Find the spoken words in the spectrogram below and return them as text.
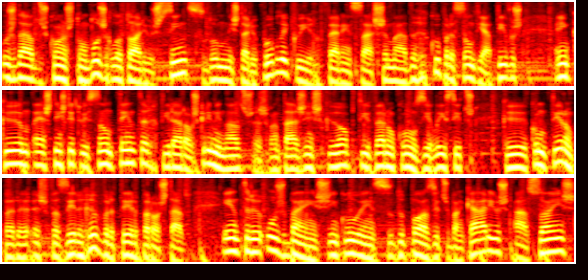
Os dados constam dos relatórios síntese do Ministério Público e referem-se à chamada recuperação de ativos, em que esta instituição tenta retirar aos criminosos as vantagens que obtiveram com os ilícitos que cometeram para as fazer reverter para o Estado. Entre os bens incluem-se depósitos bancários, ações,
